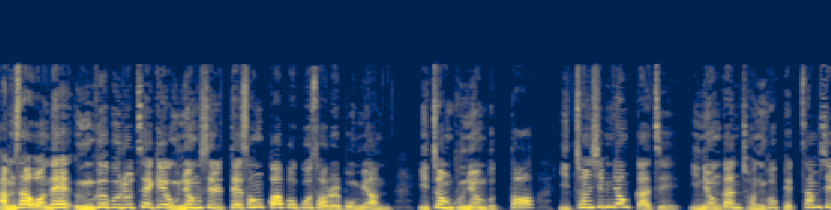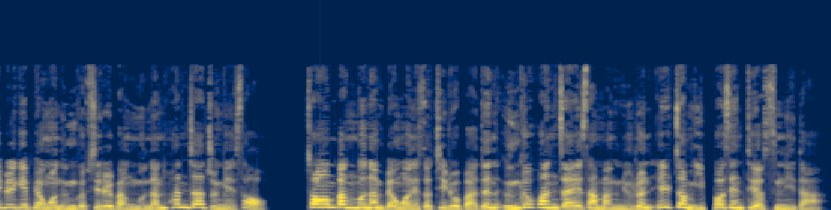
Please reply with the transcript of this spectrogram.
감사원의 응급의료 체계 운영 실태 성과 보고서를 보면 2009년부터 2010년까지 2년간 전국 131개 병원 응급실을 방문한 환자 중에서 처음 방문한 병원에서 치료받은 응급 환자의 사망률은 1.2%였습니다.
